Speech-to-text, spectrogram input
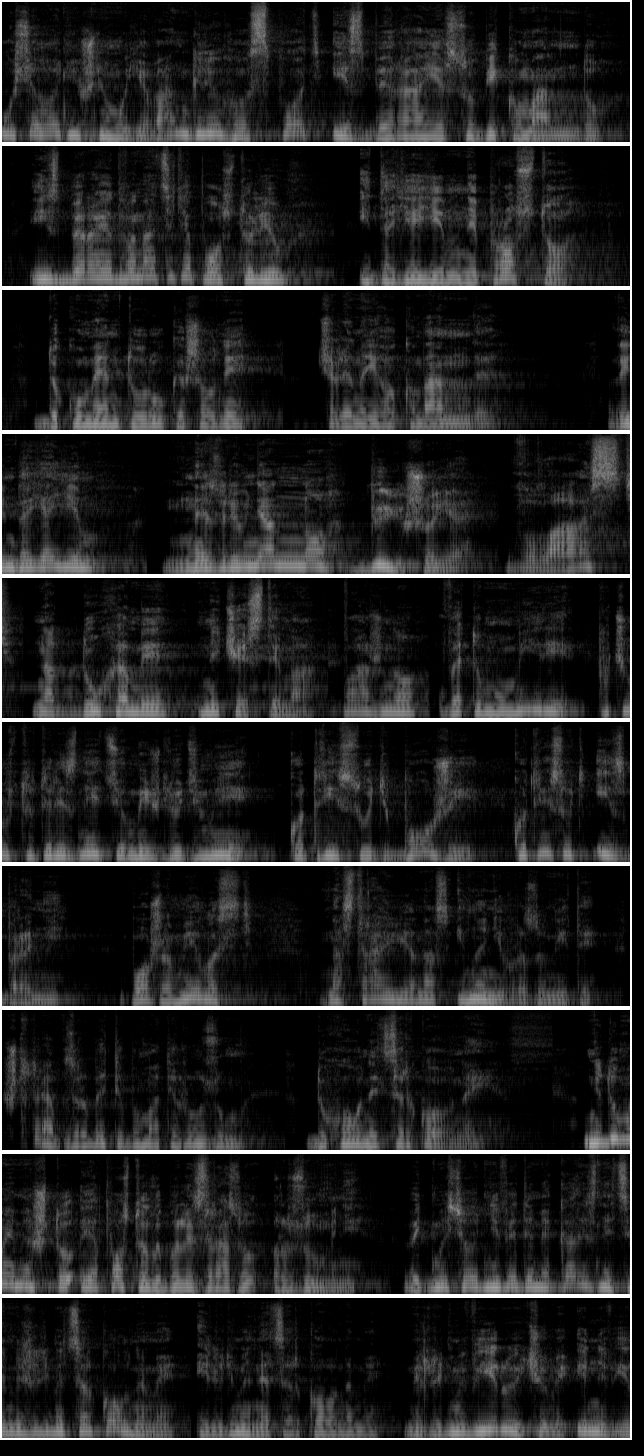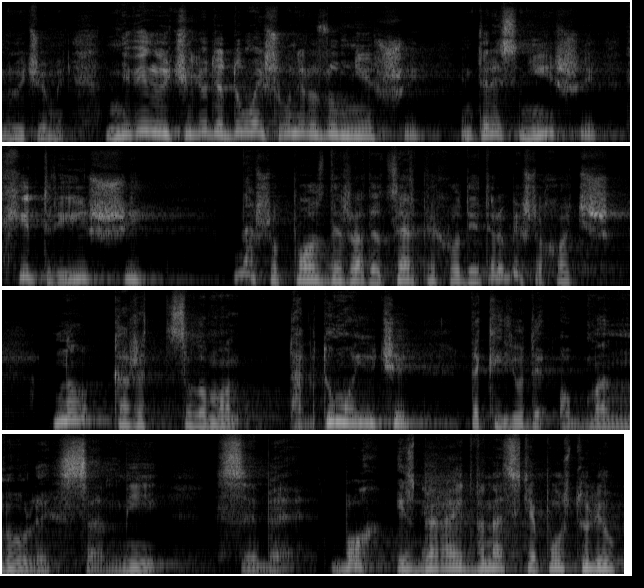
У сьогоднішньому Євангелію Господь і збирає собі команду, і збирає 12 апостолів і дає їм не просто документ у руки, що вони члени його команди. Він дає їм незрівнянно більшоє власть над духами нечистима. Важно в этому мірі почувствувати різницю між людьми, котрі суть Божі, котрі суть ізбрані. Божа милость настраює нас і нині врозуміти, що треба зробити, бо мати розум духовний церковний. Не думаємо, що і апостоли були зразу розумні. Ведь ми сьогодні видимо, яка різниця між людьми церковними і людьми нецерковними, між людьми віруючими і невіруючими. Невіруючі люди думають, що вони розумніші, інтересніші, хитріші. Нащо пост держати в церкві ходити, роби, що хочеш. Ну, каже Соломон, так думаючи, такі люди обманули самі себе. Бог ізбирає 12 апостолів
